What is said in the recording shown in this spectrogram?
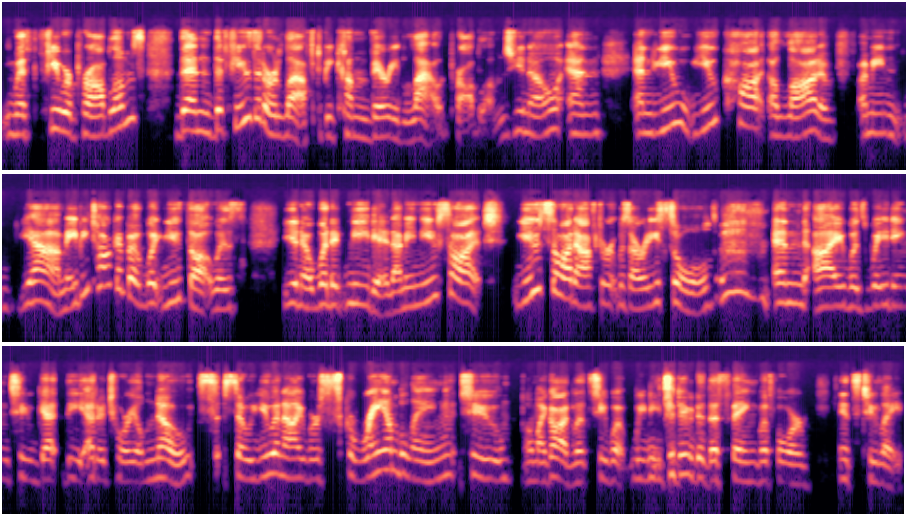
with fewer problems then the few that are left become very loud problems you know? And and you you caught a lot of i mean yeah maybe talk about what you thought was you know what it needed. I mean you saw it you saw it after it was already sold and i was waiting to get the editorial notes. So you and i were scrambling to oh my god let's see what we need to do to this thing before it's too late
